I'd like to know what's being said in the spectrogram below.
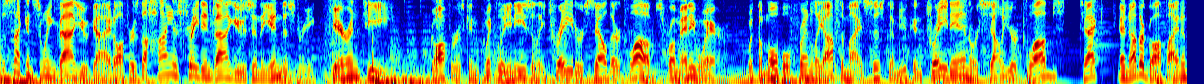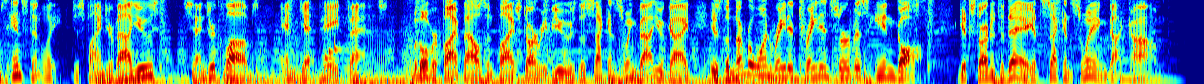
The Second Swing Value Guide offers the highest trade in values in the industry, guaranteed. Golfers can quickly and easily trade or sell their clubs from anywhere. With the mobile friendly optimized system, you can trade in or sell your clubs, tech, and other golf items instantly. Just find your values, send your clubs, and get paid fast. With over 5,000 five star reviews, the Second Swing Value Guide is the number one rated trade in service in golf. Get started today at secondswing.com.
